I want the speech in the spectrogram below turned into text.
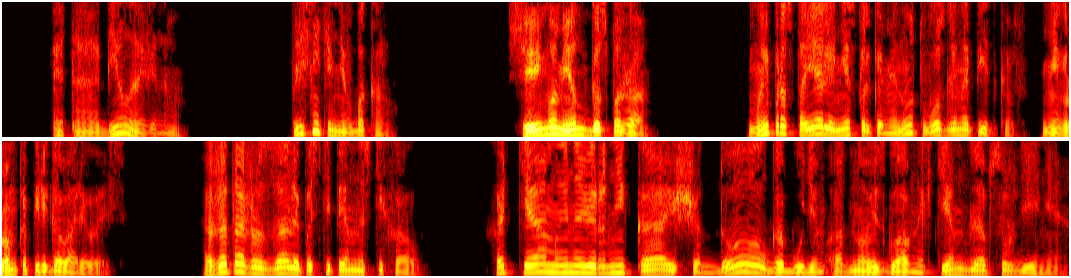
— Это белое вино? Плесните мне в бокал. — Сей момент, госпожа. Мы простояли несколько минут возле напитков, негромко переговариваясь. Ажиотаж в зале постепенно стихал. Хотя мы наверняка еще долго будем одной из главных тем для обсуждения.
